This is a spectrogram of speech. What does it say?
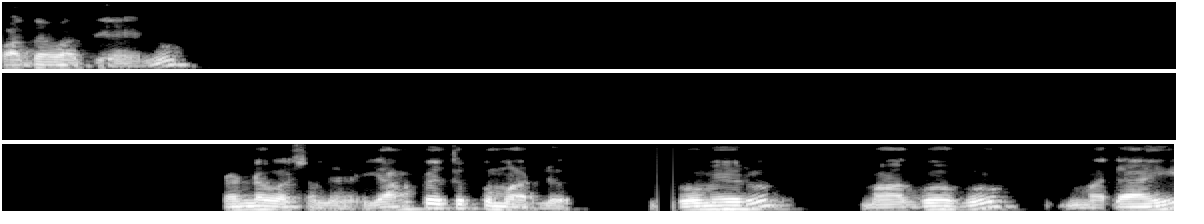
పదవ అధ్యాయము. రెండవ వర్షం యాపేతు కుమారులు గోమేరు మాగోగు మదాయి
